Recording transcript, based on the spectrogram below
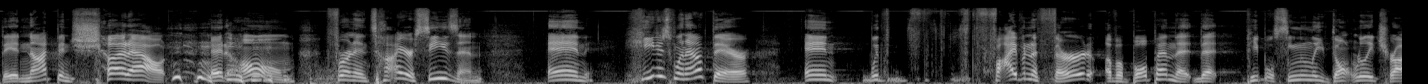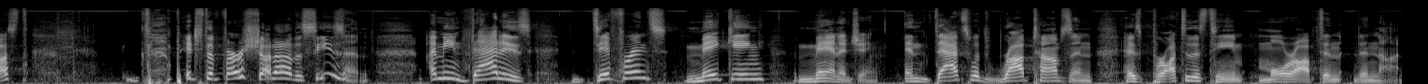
they had not been shut out at home for an entire season. And he just went out there and with five and a third of a bullpen that, that people seemingly don't really trust, pitched the first shutout of the season. I mean, that is difference making managing. And that's what Rob Thomson has brought to this team more often than not.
